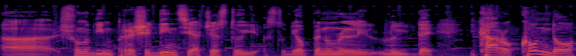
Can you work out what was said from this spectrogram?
uh, și unul din președinții acestui studio pe numele lui de Icaro Kondo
